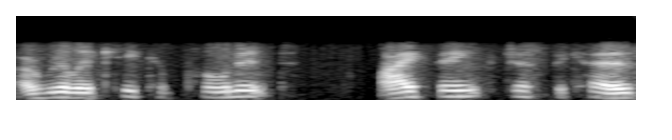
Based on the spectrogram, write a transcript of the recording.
a really key component, I think, just because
